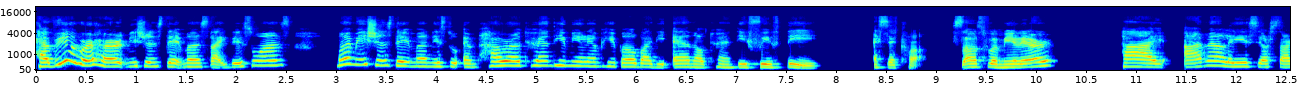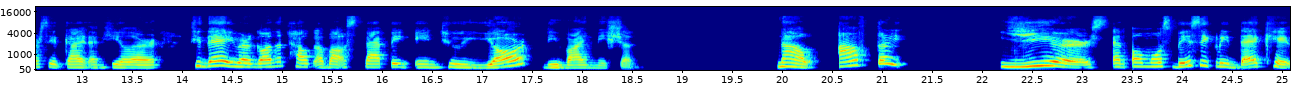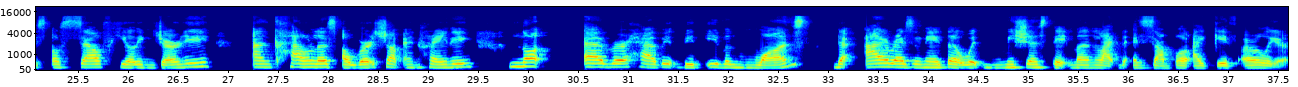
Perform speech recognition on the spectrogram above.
Have you ever heard mission statements like these ones? My mission statement is to empower 20 million people by the end of 2050, etc. Sounds familiar? Hi, I'm Alice, your starseed guide and healer. Today, we're going to talk about stepping into your divine mission. Now, after years and almost basically decades of self-healing journey and countless of workshop and training, not ever have it been even once that I resonated with mission statement like the example I gave earlier.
